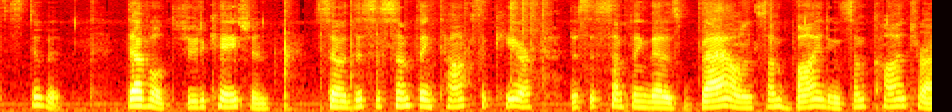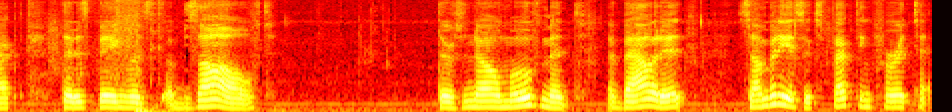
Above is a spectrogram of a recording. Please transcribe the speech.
stupid. Devil, adjudication. So this is something toxic here. This is something that is bound, some binding, some contract that is being absolved. There's no movement about it. Somebody is expecting for to,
